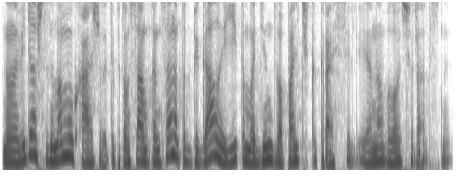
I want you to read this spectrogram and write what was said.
но она видела, что за мамой ухаживает. И потом в самом конце она подбегала, и ей там один-два пальчика красили. И она была очень радостная.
